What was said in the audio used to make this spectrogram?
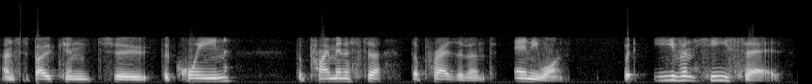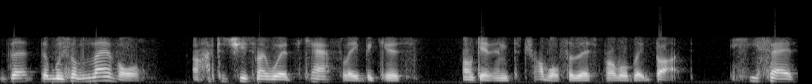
and spoken to the Queen, the Prime Minister, the President, anyone but even he said that there was a level, I have to choose my words carefully because I'll get into trouble for this probably, but he said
